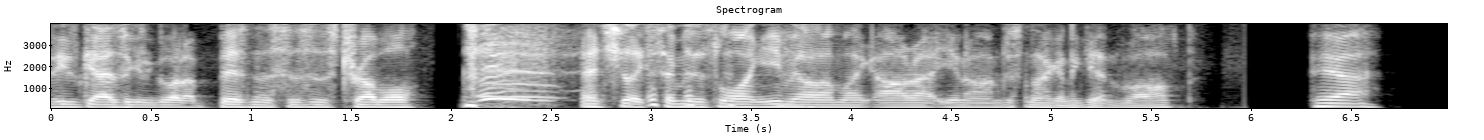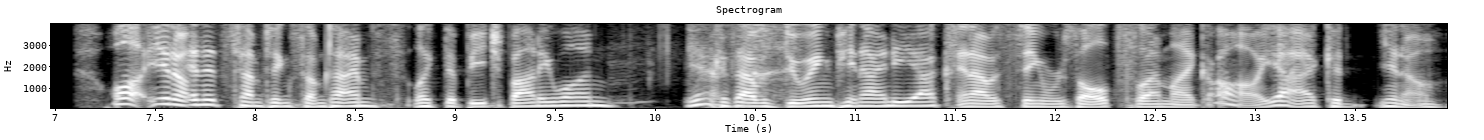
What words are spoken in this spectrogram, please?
these guys are going to go out of business. This is trouble. and she like sent me this long email. I'm like, all right, you know, I'm just not going to get involved. yeah. Well, you know, and it's tempting sometimes, like the beach body one, Yeah. because I was doing P90X and I was seeing results. So I'm like, oh yeah, I could, you know,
